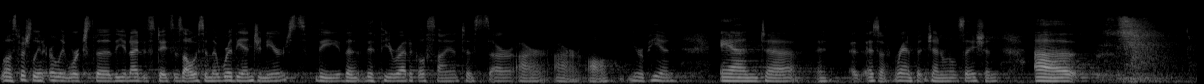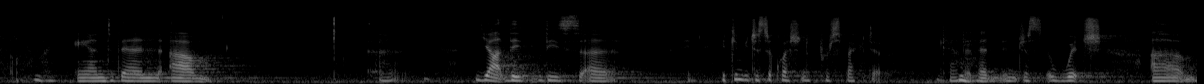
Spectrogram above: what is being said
well, especially in early works, the, the United States is always in there. We're the engineers. The, the, the theoretical scientists are, are, are all European, and as a rampant generalization. And then, um, uh, yeah, the, these, uh, it can be just a question of perspective, can't mm-hmm. it? And, and, just which. Um,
